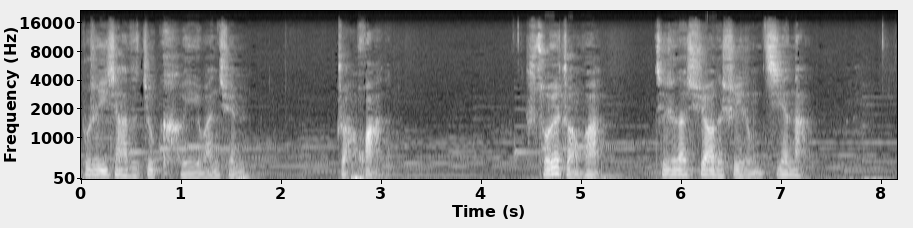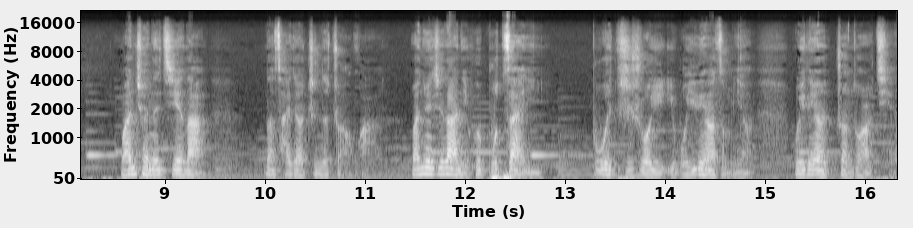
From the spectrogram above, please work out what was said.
不是一下子就可以完全转化的。所谓转化，其实它需要的是一种接纳，完全的接纳，那才叫真的转化。完全接纳，你会不在意，不会执着于我一定要怎么样，我一定要赚多少钱，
